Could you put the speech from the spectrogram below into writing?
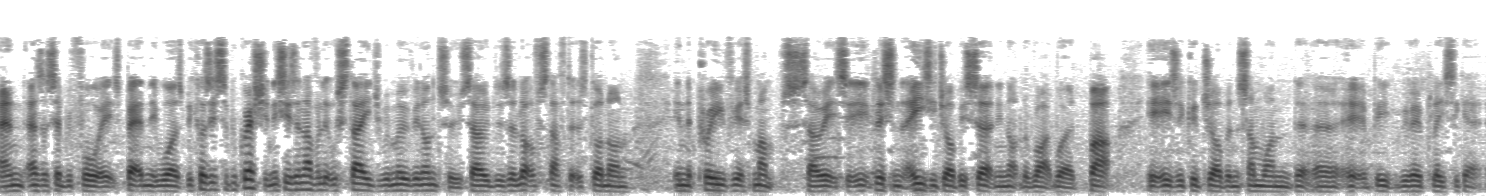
And as I said before, it's better than it was because it's a progression. This is another little stage we're moving on to. So there's a lot of stuff that has gone on in the previous months. So it's it, listen, easy job is certainly not the right word, but it is a good job and someone that uh, it'd be, be very pleased to get.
